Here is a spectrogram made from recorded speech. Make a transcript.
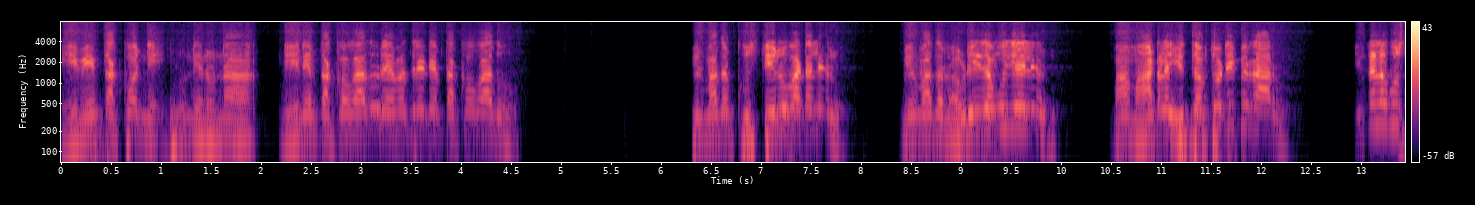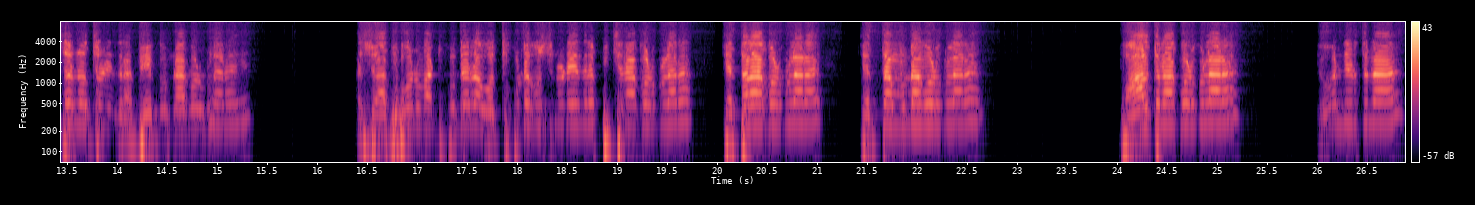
మేమేం తక్కువ ఇప్పుడు నేనున్నా నేనేం తక్కువ కాదు రేవంత్ రెడ్డి ఏం తక్కువ కాదు. మీరు మాత్రం కుస్తీలు పట్టలేరు. మీరు మాత్రం రౌడీజము చేయలేరు. మా మాటల యుద్ధంతో మీరు రారు. ఇళ్ళలో కూర్చొని వస్తుండేంద్రా బేకుం నా కొడుకులారా అది? అసలు ఆ ఫోన్ పట్టుకుంటారా ఒత్తుకుంటా కూర్చుంటుండేంద్రా పిచ్చి నా కొడుకులారా? చెత్త నా కొడుకులారా? చెత్త ముండా కొడుకులారా? ఫాల్తు కొడుకులారా? ఎవరు తిడుతున్నా?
